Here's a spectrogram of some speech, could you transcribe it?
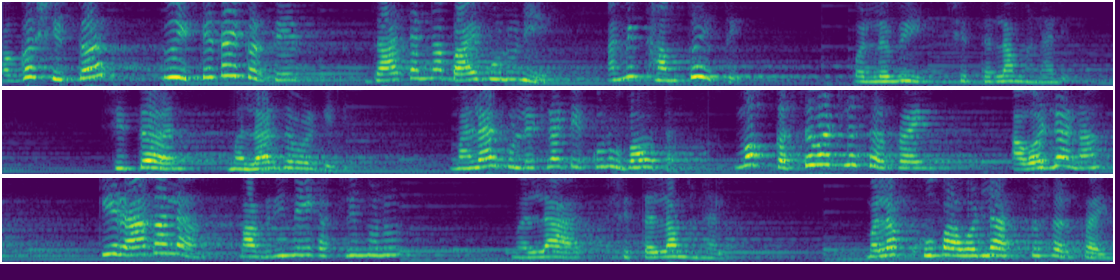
अगं शीतल तू इथे काय करतेस? जा त्यांना बाय बोलून ये आम्ही थांबतो इथे. पल्लवी शीतलला म्हणाली शीतल मल्हारजवळ गेली. मल्हार बुलेटला टेकून उभा होता. मग कसं वाटलं सरप्राईज? आवडलं ना? की राग आला? मागणी नाही घातली म्हणून? मल्हार शीतलला म्हणाला मला खूप आवडलं आजचं सरप्राईज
